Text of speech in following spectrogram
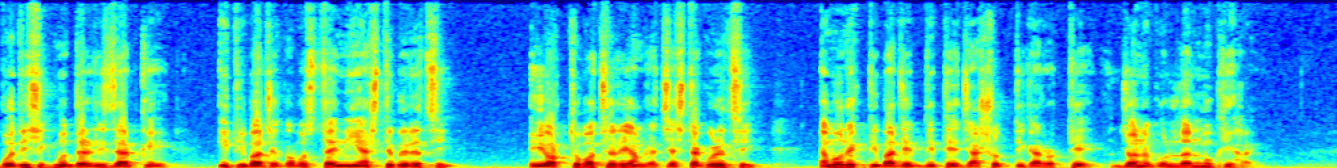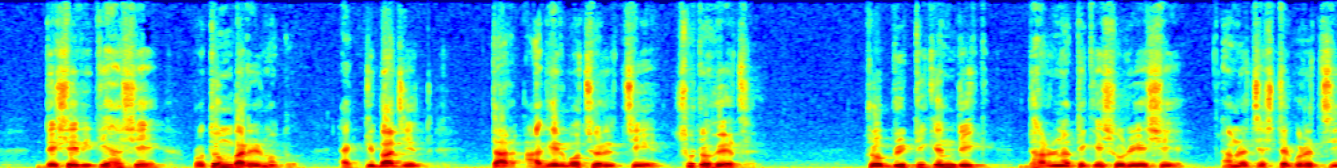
বৈদেশিক মুদ্রার রিজার্ভকে ইতিবাচক অবস্থায় নিয়ে আসতে পেরেছি। এই অর্থ বছরে আমরা চেষ্টা করেছি এমন একটি বাজেট দিতে যা সত্যিকার অর্থে জনকল্যাণমুখী হয়। দেশের ইতিহাসে প্রথমবারের মতো একটি বাজেট তার আগের বছরের চেয়ে ছোট হয়েছে। প্রবৃত্তি কেন্দ্রিক ধারণা থেকে সরে এসে আমরা চেষ্টা করেছি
